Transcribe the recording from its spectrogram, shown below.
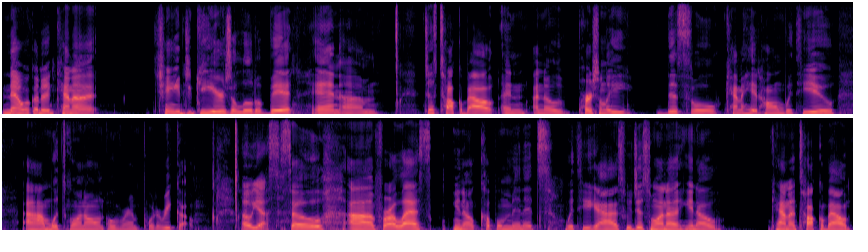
now we're going to kind of change gears a little bit and um, just talk about, and I know personally this will kind of hit home with you, um, what's going on over in Puerto Rico. oh yes. So uh, for our last, you know, couple minutes with you guys, we just want to, you know, kind of talk about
